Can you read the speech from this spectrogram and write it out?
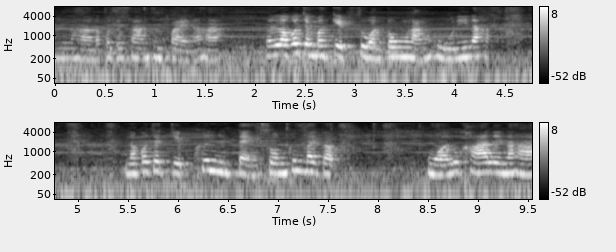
นี่นะคะเราก็จะสร้างขึ้นไปนะคะ แล้วเราก็จะมาเก็บส่วนตรงหลังหูนี้นะคะเราก็จะเก็บขึ้นแต่งทรงขึ้นไปกับหัวลูกค้าเลยนะคะ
